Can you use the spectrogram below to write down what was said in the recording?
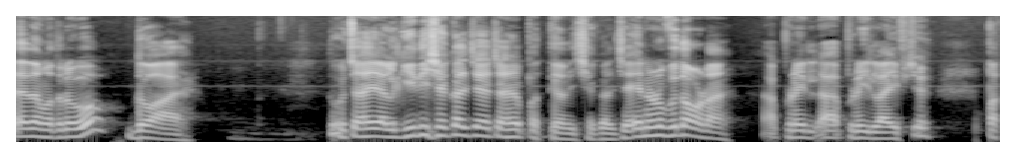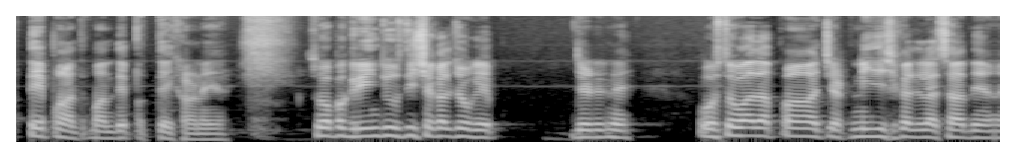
ਤਾਂ ਇਹਦਾ ਮਤਲਬ ਉਹ ਦੁਆ ਹੈ। ਤੋ ਚਾਹੇ ਅਲਗੀ ਦੀ ਸ਼ਕਲ ਚ ਹੈ ਚਾਹੇ ਪੱਤਿਆਂ ਦੀ ਸ਼ਕਲ ਚ ਹੈ, ਇਹਨਾਂ ਨੂੰ ਵਧਾਉਣਾ ਹੈ ਆਪਣੀ ਆਪਣੀ ਲਾਈਫ 'ਚ। ਪੱਤੇ ਭਾਂਤ ਭਾਂਤ ਦੇ ਪੱਤੇ ਖਾਣੇ ਆ। ਸੋ ਆਪਾਂ ਗ੍ਰੀਨ ਜੂਸ ਦੀ ਸ਼ਕਲ 'ਚ ਹੋ ਗਏ ਜਿਹੜੇ ਨੇ। ਉਸ ਤੋਂ ਬਾਅਦ ਆਪਾਂ ਚਟਨੀ ਦੀ ਸ਼ਕਲ 'ਚ ਲੈ ਸਕਦੇ ਹਾਂ।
